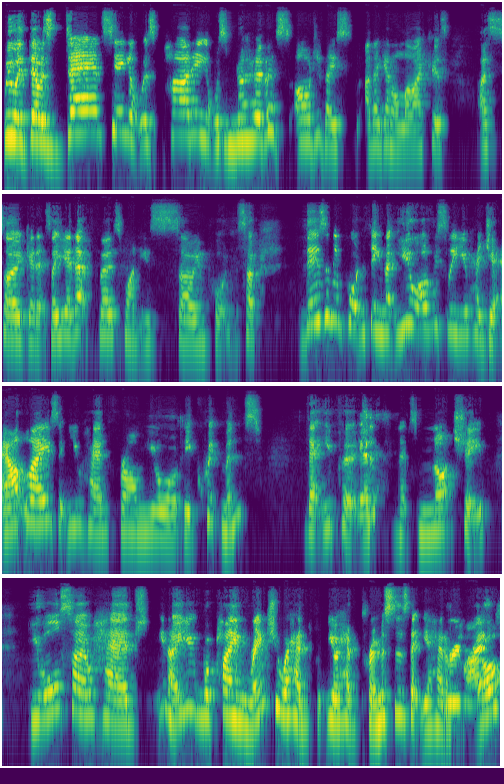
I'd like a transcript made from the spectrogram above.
we were, there was dancing, it was partying, it was nervous. Oh, do they, are they going to like us? I so get it. So yeah, that first one is so important. So there's an important thing that you obviously you had your outlays that you had from your the equipment that you purchased. Yes. That's not cheap. You also had, you know, you were playing rent. You had you had premises that you had a part of.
